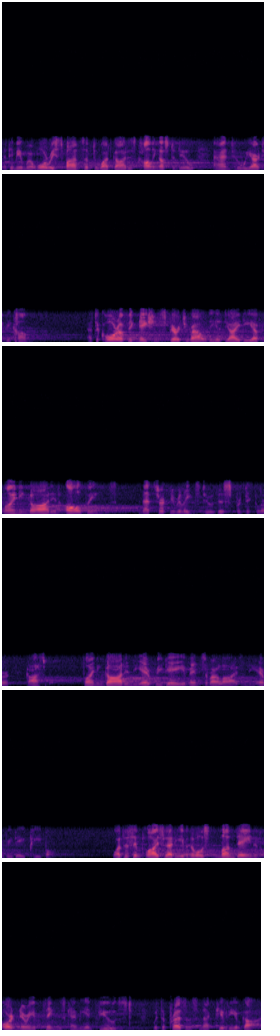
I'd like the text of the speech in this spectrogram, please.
and to be more responsive to what God is calling us to do and who we are to become. At the core of Ignatian spirituality is the idea of finding God in all things and that certainly relates to this particular gospel. Finding God in the everyday events of our lives, in the everyday people. What this implies is that even the most mundane and ordinary of things can be infused with the presence and activity of God.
